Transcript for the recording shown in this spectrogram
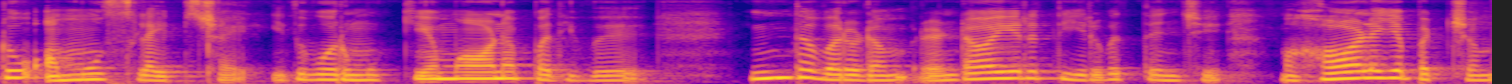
டு அம்மூஸ் லைஃப் ஸ்டைல் இது ஒரு முக்கியமான பதிவு. இந்த வருடம் ரெண்டாயிரத்தி இருபத்தஞ்சு மகாலயபட்சம்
